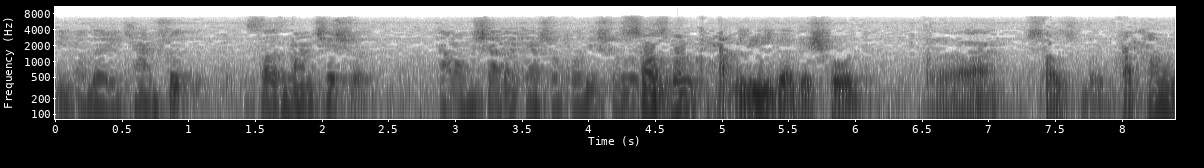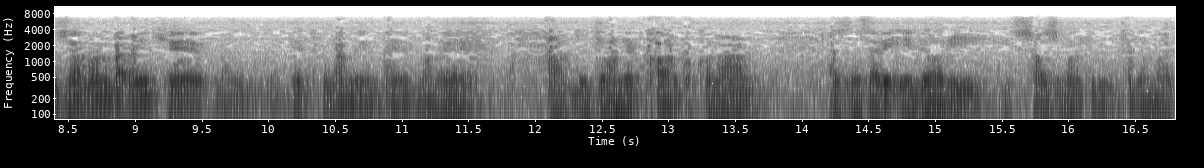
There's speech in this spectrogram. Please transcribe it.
این مقداری کم شد. سازمان چه شد؟ تمام شبکهش خودش رو سازمان تقلیل داده شد. سازمان در همون زمان برای اینکه من بتونم به عنوان هر دو جانب کار بکنم از نظر اداری سازمان که وجود آمد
